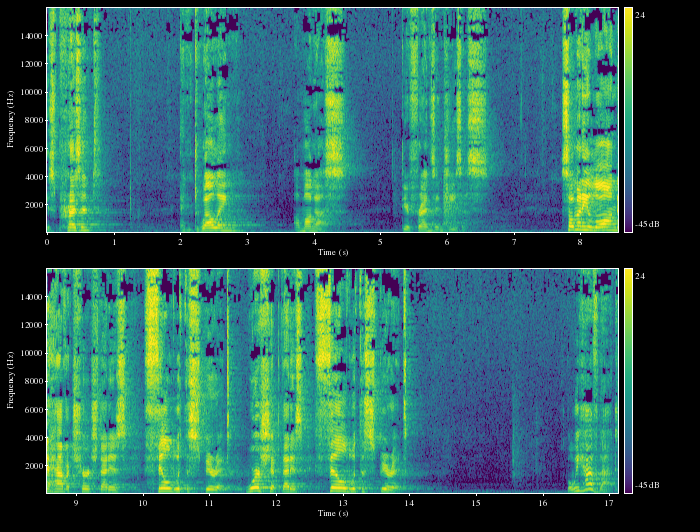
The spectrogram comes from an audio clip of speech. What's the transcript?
is present and dwelling among us, dear friends in Jesus. So many long to have a church that is filled with the Spirit, worship that is filled with the Spirit. But we have that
